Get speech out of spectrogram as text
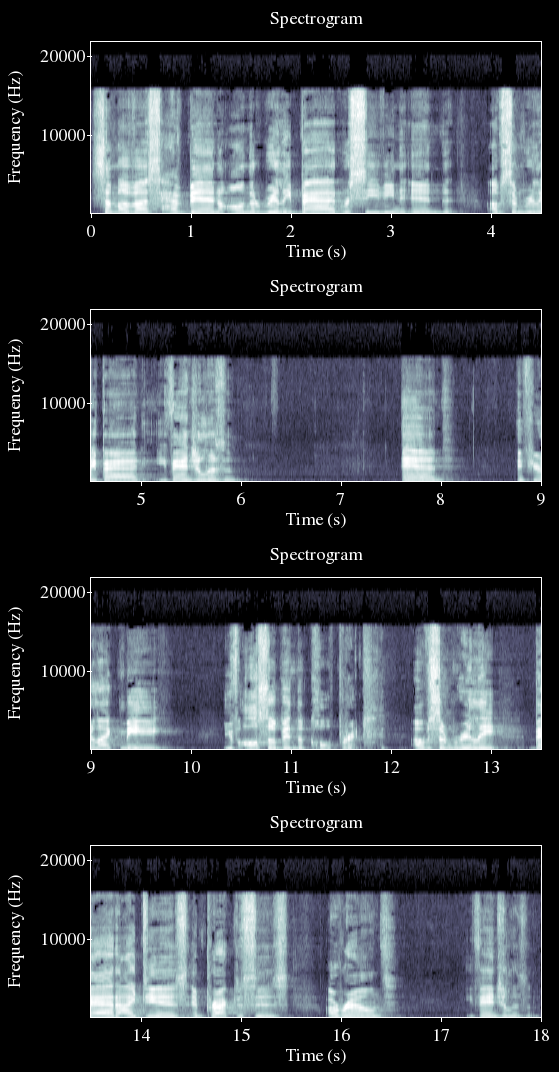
Some of us have been on the really bad receiving end of some really bad evangelism. And if you're like me, you've also been the culprit of some really bad ideas and practices around evangelism.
